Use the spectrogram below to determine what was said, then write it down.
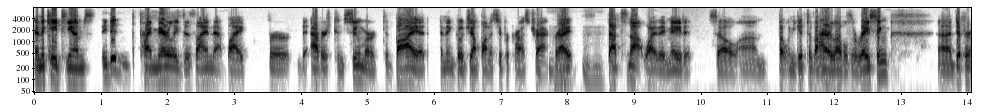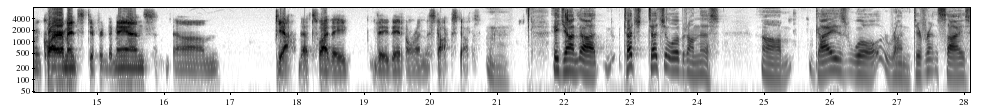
and the KTM's. They didn't primarily design that bike for the average consumer to buy it and then go jump on a supercross track, right? Mhm. That's not why they made it. So, um, but when you get to the higher levels of racing, uh, different requirements, different demands. Um, yeah, that's why they, they they don't run the stock stuff. hmm Hey, John, uh, touch touch a little bit on this. Um, guys will run different size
